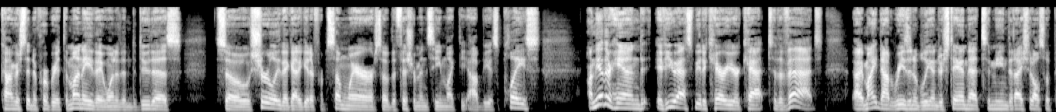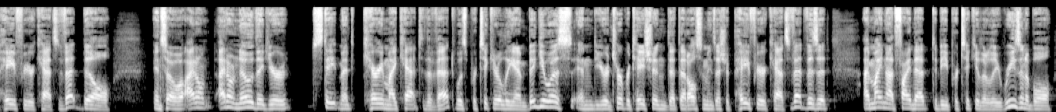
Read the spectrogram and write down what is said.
Congress didn't appropriate the money. They wanted them to do this. So surely they got to get it from somewhere. So the fishermen seem like the obvious place. On the other hand, if you ask me to carry your cat to the vet, I might not reasonably understand that to mean that I should also pay for your cat's vet bill. And so I don't, I don't know that you're statement, carry my cat to the vet, was particularly ambiguous, and your interpretation that that also means I should pay for your cat's vet visit, I might not find that to be particularly reasonable.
